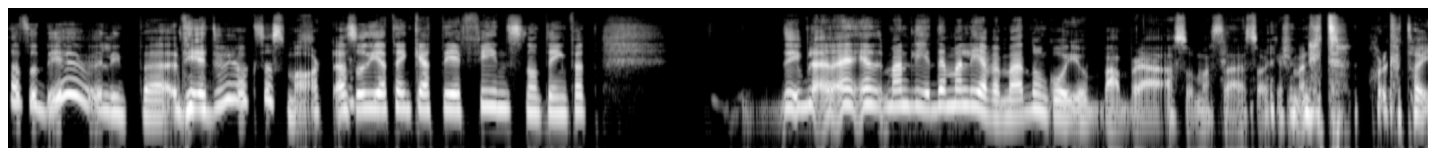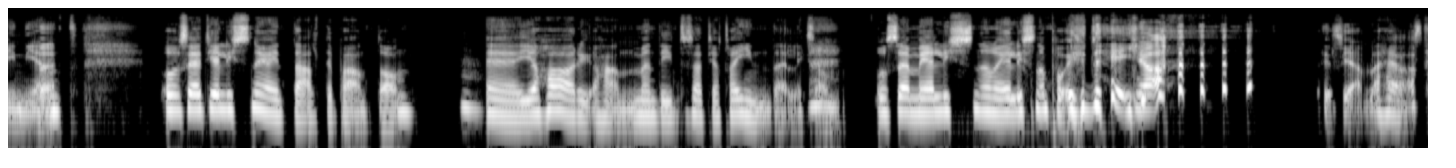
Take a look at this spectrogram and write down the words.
alltså det är väl inte... Det, du är också smart. Alltså jag tänker att det finns någonting... för att det, man, det man lever med, de går ju och babblar alltså massa saker som man inte orkar ta in jämt. Och så att jag lyssnar ju inte alltid på Anton. Eh, jag hör ju han, men det är inte så att jag tar in det. Liksom. Och sen, men jag lyssnar och jag lyssnar på ju dig. Ja. Det är så jävla hemskt.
